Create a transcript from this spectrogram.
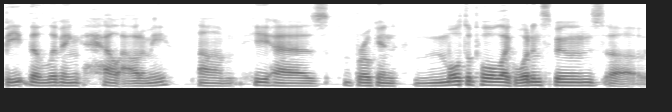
beat the living hell out of me. Um, he has broken multiple like wooden spoons, uh,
